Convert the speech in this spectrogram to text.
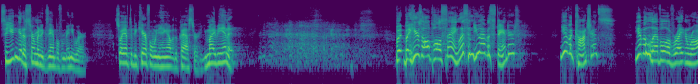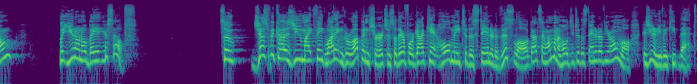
So you can get a sermon example from anywhere. That's why you have to be careful when you hang out with a pastor. You might be in it. but, but here's all Paul's saying listen, you have a standard, you have a conscience, you have a level of right and wrong, but you don't obey it yourself. So just because you might think, well, I didn't grow up in church, and so therefore God can't hold me to the standard of this law, God's saying, well, I'm gonna hold you to the standard of your own law, because you didn't even keep that.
